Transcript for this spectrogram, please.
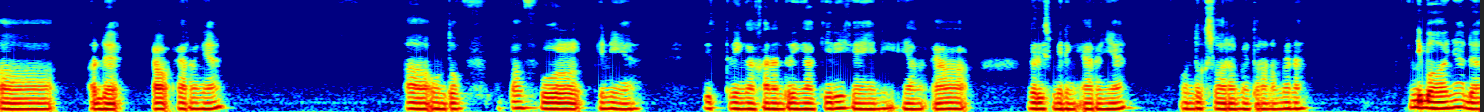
uh, ada LR-nya uh, untuk apa full ini ya di telinga kanan telinga kiri kayak ini yang L garis miring R-nya untuk suara metronomnya. Nah di bawahnya ada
